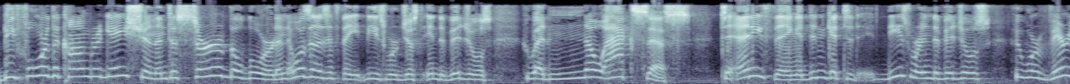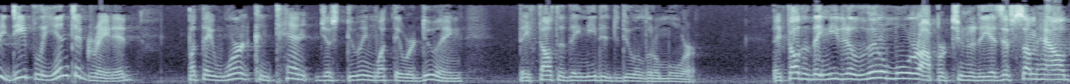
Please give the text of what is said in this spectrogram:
before the congregation and to serve the Lord. And it wasn't as if they, these were just individuals who had no access to anything and didn't get to. These were individuals who were very deeply integrated, but they weren't content just doing what they were doing. They felt that they needed to do a little more. They felt that they needed a little more opportunity, as if somehow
